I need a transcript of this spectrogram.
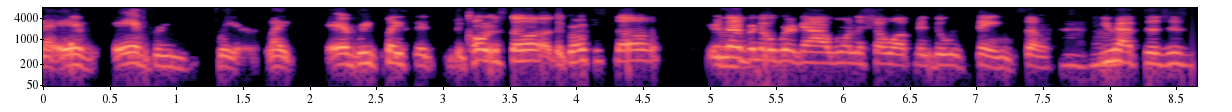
like every, everywhere, like every place that the corner store, the grocery store. You Mm. never know where God want to show up and do his thing. So Mhm. you have to just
